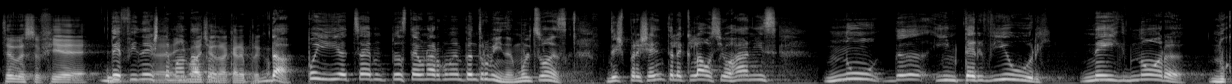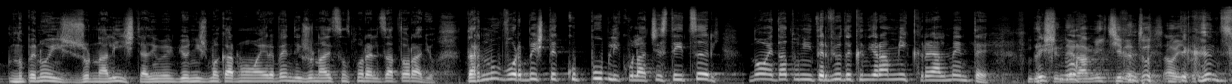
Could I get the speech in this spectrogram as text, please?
trebuie să fie Definește eh, mandatul. imaginea de la care plecăm. Da. Păi ți-am- ăsta e un argument pentru mine. Mulțumesc. Deci președintele Claus Iohannis nu dă interviuri, ne ignoră, nu, nu pe noi jurnaliști, adică eu nici măcar nu mă mai revendic jurnalist, să-mi spun realizator radio, dar nu vorbește cu publicul acestei țări. Nu ai dat un interviu de când eram mic, realmente. De deci când nu, era mic cine tu? Sau de, când,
